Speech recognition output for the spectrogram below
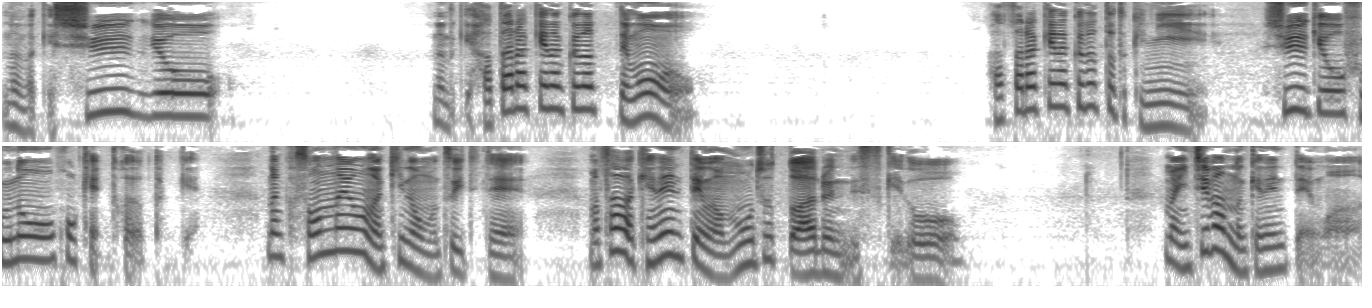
なんだっけ、就業、なんだっけ、働けなくなっても、働けなくなった時に、就業不能保険とかだったっけ？なんかそんなような機能もついてて、まあ、ただ懸念点はもうちょっとあるんですけど、まあ一番の懸念点は、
